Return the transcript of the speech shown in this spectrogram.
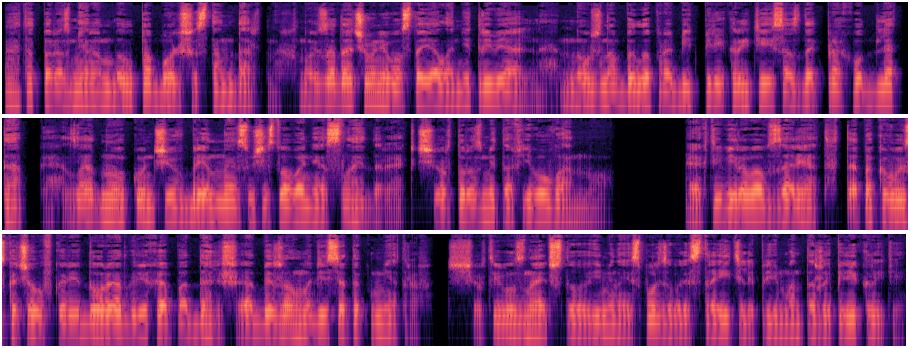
Этот по размерам был побольше стандартных, но и задача у него стояла нетривиальная. Нужно было пробить перекрытие и создать проход для тапка, заодно окончив бренное существование слайдера, к черту разметав его ванну. Активировав заряд, тапок выскочил в коридор и от греха подальше отбежал на десяток метров. Черт его знает, что именно использовали строители при монтаже перекрытий.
